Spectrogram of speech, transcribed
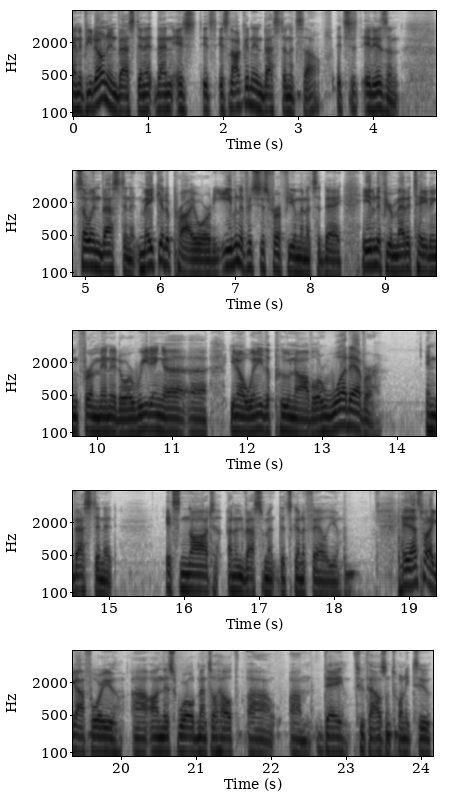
And if you don't invest in it, then it's it's it's not going to invest in itself. It's just, it isn't. So invest in it. Make it a priority, even if it's just for a few minutes a day. Even if you're meditating for a minute or reading a, a you know Winnie the Pooh novel or whatever. Invest in it. It's not an investment that's going to fail you. Hey, that's what I got for you uh, on this World Mental Health uh, um, Day 2022.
